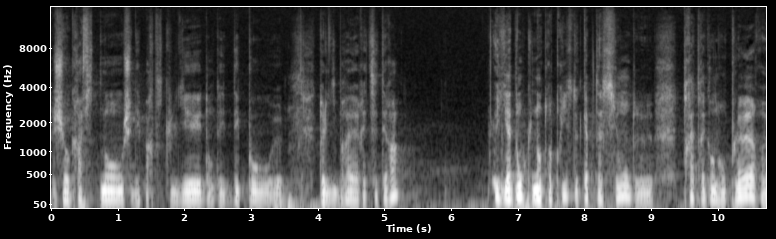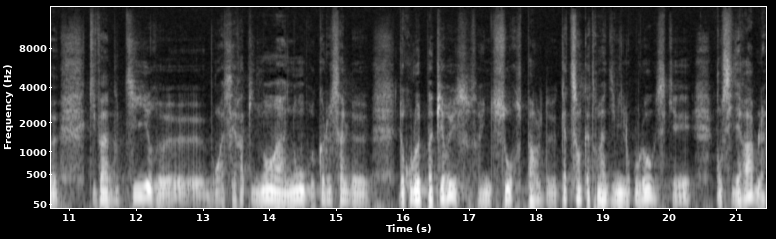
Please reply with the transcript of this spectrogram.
géographiquement chez des particuliers, dans des dépôts de libraires, etc. Et il y a donc une entreprise de captation de très très grande ampleur euh, qui va aboutir euh, bon, assez rapidement à un nombre colossal de, de rouleaux de papyrus. Enfin, une source parle de 490 000 rouleaux, ce qui est considérable,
